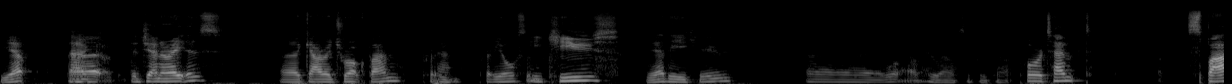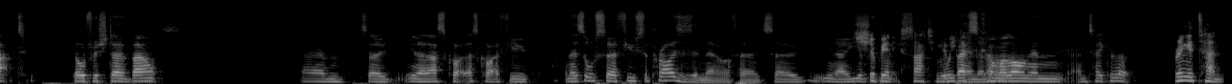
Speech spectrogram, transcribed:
Yep. Uh, Uh, the Generators, uh, garage rock band, pretty Yeah. pretty awesome. EQs. Yeah, the EQs. Uh, what else? Who else have we got? Poor attempt. Spat. Goldfish don't bounce. Um, so you know that's quite that's quite a few, and there's also a few surprises in there I've heard. So you know you Should be an exciting you weekend. best come along and, and take a look. Bring a tent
